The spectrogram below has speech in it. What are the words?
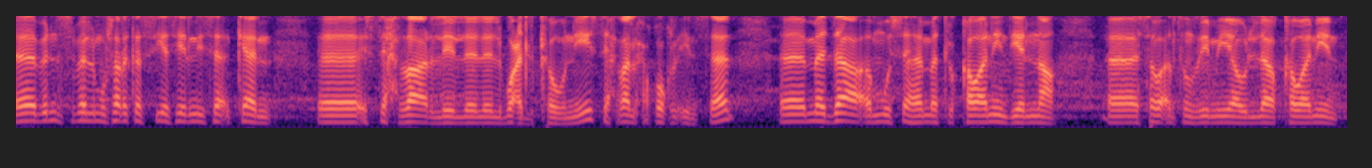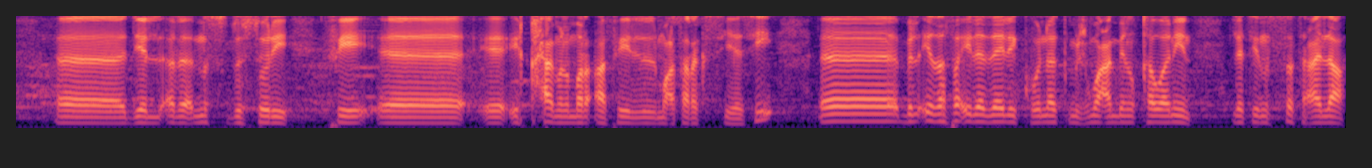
آه، بالنسبة للمشاركة السياسية للنساء كان آه، استحضار للبعد الكوني استحضار لحقوق الإنسان. آه، مدى مساهمة القوانين ديالنا سواء تنظيمية ولا القوانين ديال النص الدستوري في إقحام المرأة في المعترك السياسي. بالإضافة إلى ذلك هناك مجموعة من القوانين التي نصت على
